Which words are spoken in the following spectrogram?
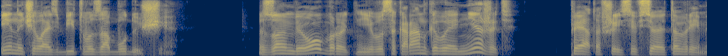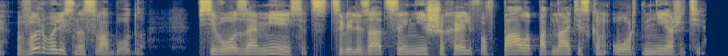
и началась битва за будущее. Зомби-оборотни и высокоранговая нежить, прятавшиеся все это время, вырвались на свободу. Всего за месяц цивилизация низших эльфов пала под натиском орд нежити.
